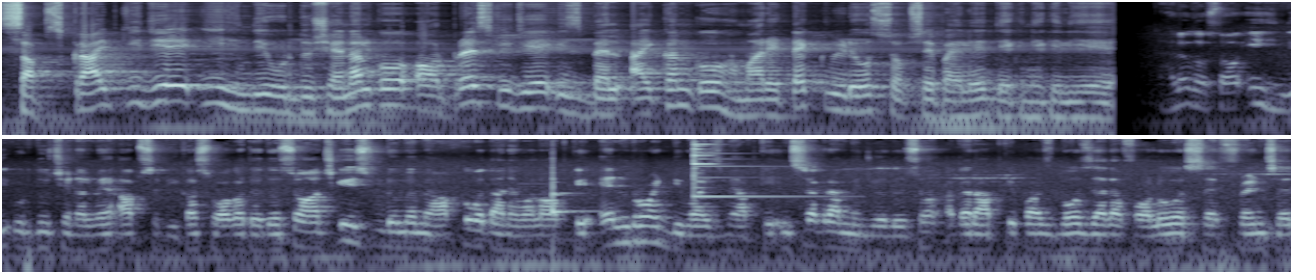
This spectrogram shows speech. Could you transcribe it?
सब्सक्राइब कीजिए ई हिंदी उर्दू चैनल को और प्रेस कीजिए इस बेल आइकन को हमारे टेक वीडियो सबसे पहले देखने के लिए। हेलो दोस्तों, ई हिंदी उर्दू चैनल में आप सभी का स्वागत है। दोस्तों, आज के इस वीडियो में मैं आपको बताने वाला हूँ आपके एंड्रॉयड डिवाइस में, आपके इंस्टाग्राम में जो है दोस्तों, अगर आपके पास बहुत ज़्यादा फॉलोअर्स है फ्रेंड्स है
